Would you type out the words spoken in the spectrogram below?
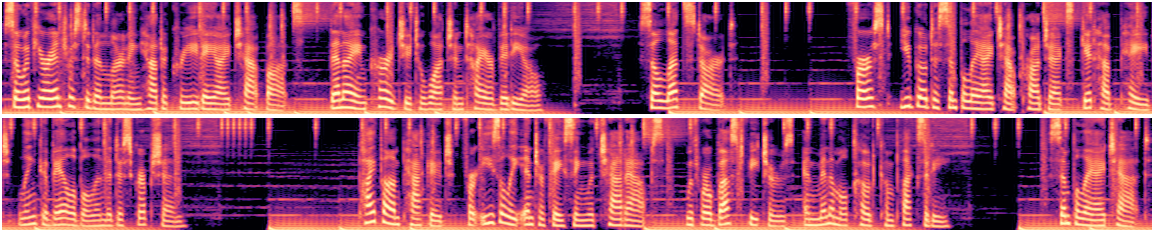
So if you're interested in learning how to create AI chatbots, then I encourage you to watch entire video. So let's start. First, you go to Simple AI Chat Project's GitHub page, link available in the description. Python package for easily interfacing with chat apps, with robust features and minimal code complexity. Simple AI Chat.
